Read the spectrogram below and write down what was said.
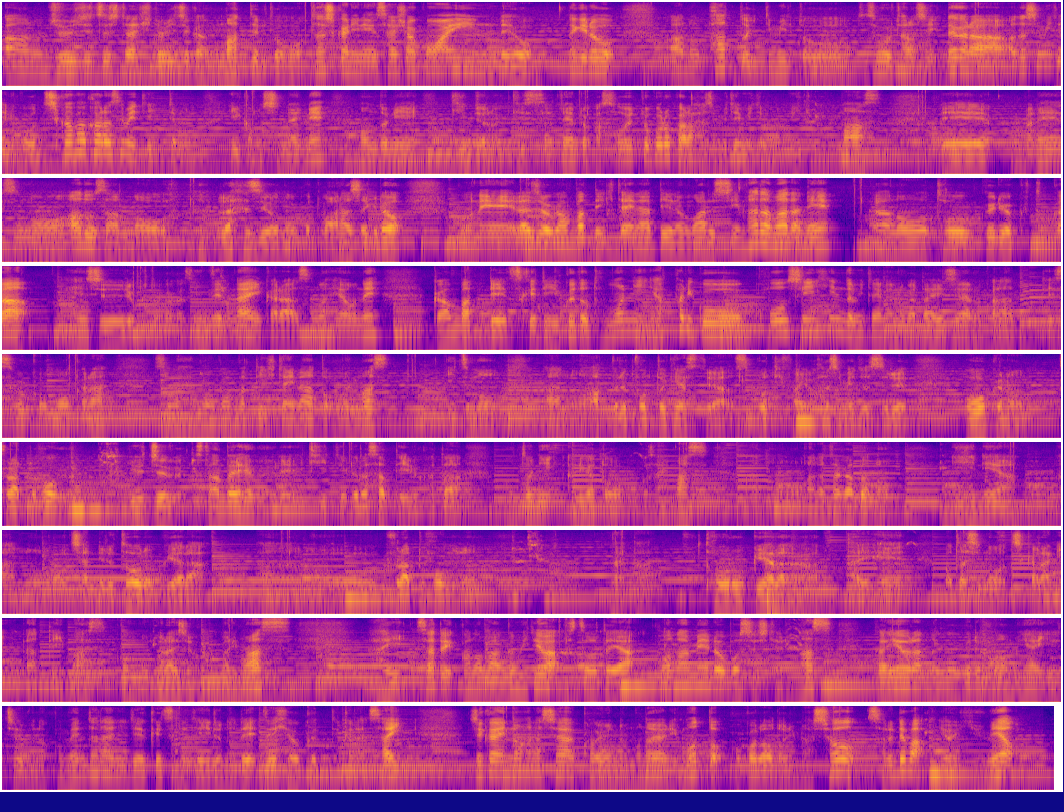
あの充実した一人時間が待ってると思う。確かにね最初は怖いんだよ。だけどあのパッと行ってみるとすごい楽しい。だから私みたいにこう近場から攻めていってもいいかもしれないね。本当に近所の喫茶店とかそういうところから始めてみてもいいと思います。でやっぱねその Ado さんの ラジオのことも話したけどこうねラジオ頑張っていきたいなっていうのもあるしまだまだねあのトーク力とか編集力とかが全然ないからその辺をね頑張ってつけていくとともにやっぱりこう更新信頻度みたいなのが大事なのかなってすごく思うからその辺も頑張っていきたいなと思います。いつもあの Apple Podcast や Spotify をはじめとする多くのプラットフォーム YouTube スタンド FM で聞いてくださっている方本当にありがとうございます。あのあなた方のいいねやあのチャンネル登録やらあのプラットフォームのなんだ登録やらが大変私の力になっています。今後もラジオ頑張りますはい。さて、この番組では、普通歌やコーナーメールを募集しております。概要欄の Google フォームや YouTube のコメント欄にて受け付けているので、ぜひ送ってください。次回のお話は、今宵のものよりもっと心躍りましょう。それでは、良い夢を。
